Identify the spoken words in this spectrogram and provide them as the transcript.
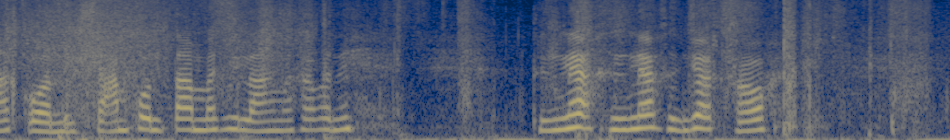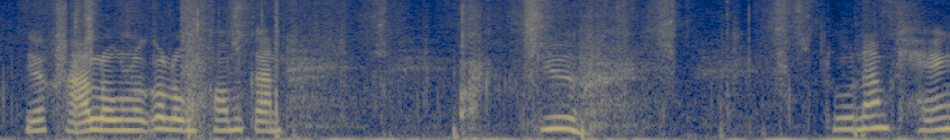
มาก่อนอีกสามคนตามมาทีหลังนะคะวันนี้ ถึงแล้วถึงแล้วถึงยอดเขา เดี๋ยวขาลงเราก็ลงพร้อมกันยูดูน้ำแข็ง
